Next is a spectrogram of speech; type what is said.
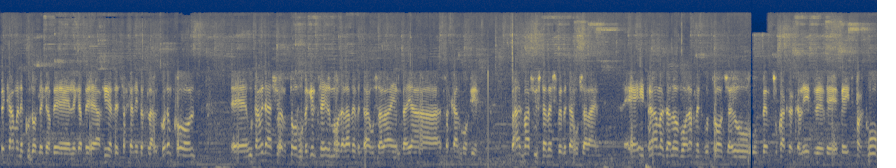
בכמה נקודות לגבי, לגבי אריאל ושחקנים בכלל. קודם כל, אה, הוא תמיד היה שוער טוב, הוא בגיל צעיר מאוד עלה בבית"ר ירושלים והיה שחקן מוביל. ואז משהו השתבש בבית"ר ירושלים. התראה מזלו והוא הלך לקבוצות שהיו במצוקה כלכלית והתפרקו,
